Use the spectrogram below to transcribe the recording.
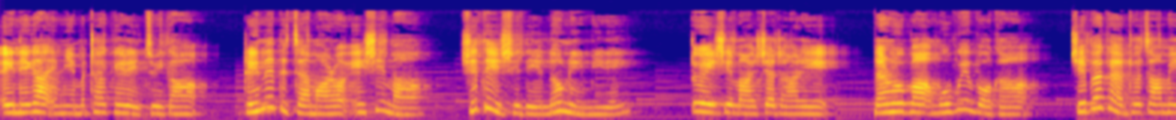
အိမ်ထဲကအမြင်မထွက်ခဲ့တဲ့ကျွေကဒင်းလေးတကြံမှာတော့အိမ်ရှိမှာရစ်တည်ရှိတည်လုံနေမိတယ်သူ့အိမ်ရှိမှာရက်ထားတဲ့ လန်ရိုဘာအမိုးပွင့်ပေါ်ကရေဘက်ခံထွက်ကြမိ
